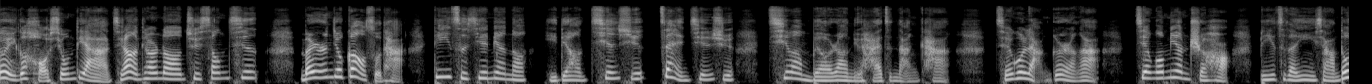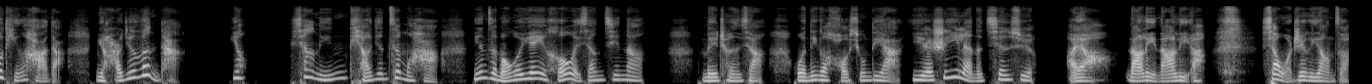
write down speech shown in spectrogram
我有一个好兄弟啊，前两天呢去相亲，门人就告诉他，第一次见面呢一定要谦虚再谦虚，千万不要让女孩子难堪。结果两个人啊见过面之后，彼此的印象都挺好的。女孩就问他：“哟，像您条件这么好，您怎么会愿意和我相亲呢？”没成想，我那个好兄弟啊也是一脸的谦虚。哎呀，哪里哪里啊，像我这个样子，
